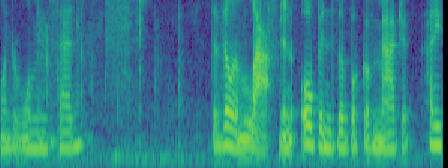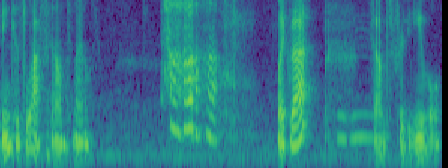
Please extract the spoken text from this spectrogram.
Wonder Woman said. The villain laughed and opened the book of magic. How do you think his laugh sounds, Miles? like that? Mm-hmm. Sounds pretty evil.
